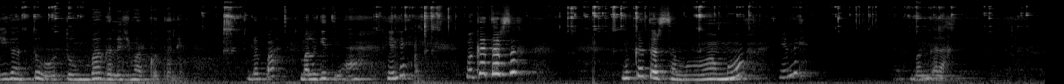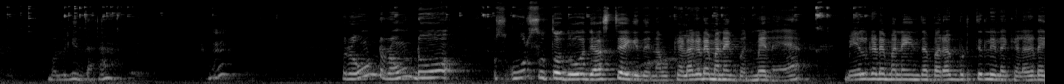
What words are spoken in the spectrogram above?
ಈಗಂತೂ ತುಂಬ ಗಲೀಜು ಮಾಡ್ಕೋತಾನೆ. ಇಲ್ಲಪ್ಪ ಮಲಗಿದ್ಯಾ? ಎಲ್ಲಿ? ಮುಖ ತೋರಿಸು. ಮುಖ ತೋರ್ಸಮ್ಮ ಅಮ್ಮ ಎಲ್ಲಿ? ಬಂಗಾರ. ಮಲಗಿದ್ದ? ರೌಂಡ್, ರೌಂಡು ಊರು ಸುತ್ತೋದು ಜಾಸ್ತಿ ಆಗಿದೆ. ನಾವು ಕೆಳಗಡೆ ಮನೆಗೆ ಬಂದಮೇಲೆ ಮೇಲ್ಗಡೆ ಮನೆಯಿಂದ ಬರೋಕ್ಕೆ ಬಿಡ್ತಿರ್ಲಿಲ್ಲ, ಕೆಳಗಡೆ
